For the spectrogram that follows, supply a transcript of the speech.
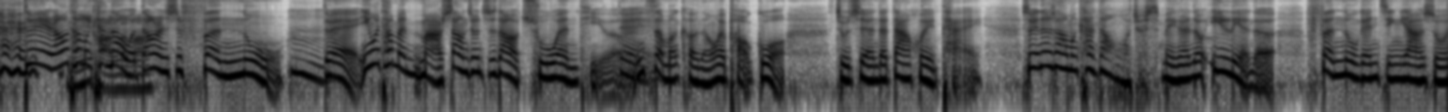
对，然后他们看到我当然是愤怒，嗯，对，因为他们马上就知道出问题了，对你怎么可能会跑过主持人的大会台？所以那时候他们看到我，就是每个人都一脸的愤怒跟惊讶，说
